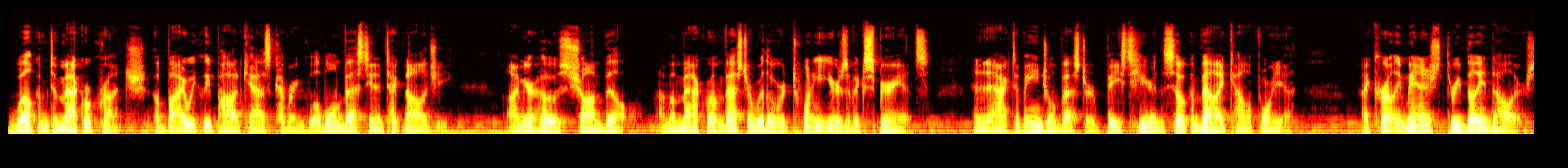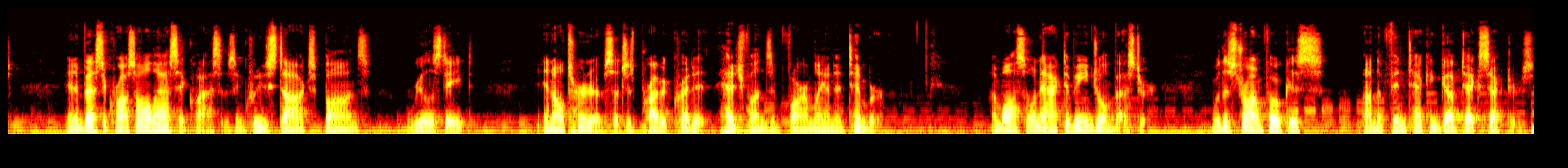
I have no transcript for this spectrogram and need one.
Welcome to Macro Crunch, a bi weekly podcast covering global investing and technology. I'm your host, Sean Bill. I'm a macro investor with over 20 years of experience and an active angel investor based here in the Silicon Valley, California. I currently manage $3 billion and invest across all asset classes, including stocks, bonds, real estate, and alternatives such as private credit, hedge funds, and farmland and timber. I'm also an active angel investor with a strong focus on the fintech and govtech sectors.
